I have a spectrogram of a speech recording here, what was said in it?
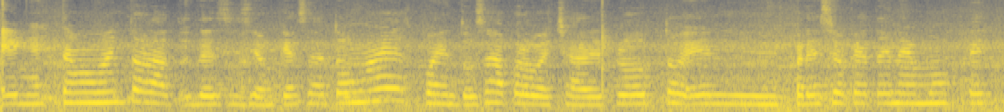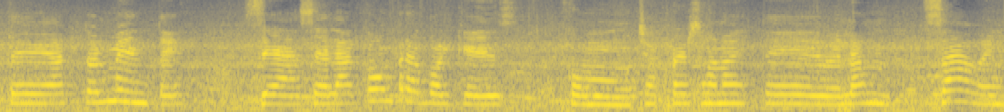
En este momento la decisión que se toma es pues entonces aprovechar el producto, el precio que tenemos este, actualmente, se hace la compra porque es, como muchas personas este, ¿verdad? saben,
